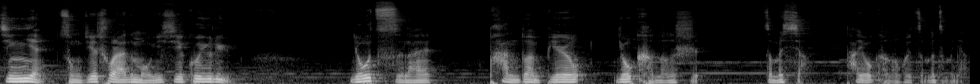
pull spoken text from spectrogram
经验总结出来的某一些规律，由此来判断别人有可能是怎么想，他有可能会怎么怎么样。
